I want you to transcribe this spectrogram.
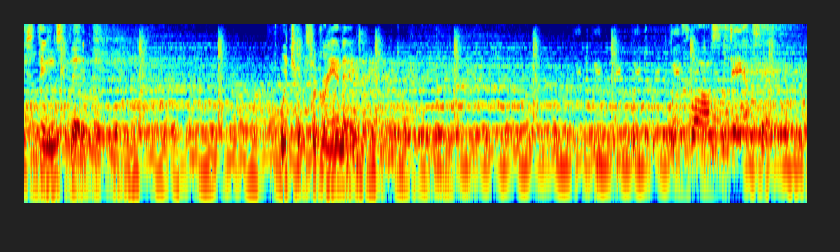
these things that we took for granted. We've lost dancing.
